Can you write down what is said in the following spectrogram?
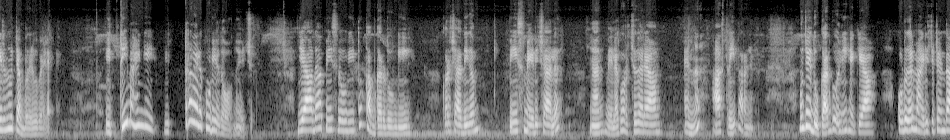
ഇരുന്നൂറ്റമ്പത് രൂപയുടെ. ഇത്തി മഹങ്കി ഇത്ര വില കൂടിയതോ എന്ന് ചോദിച്ചു. ജാഥ പീസ് ലോഗി തു കം കർ കുറച്ചധികം പീസ് മേടിച്ചാൽ ഞാൻ വില കുറച്ച് തരാം എന്ന് ആ സ്ത്രീ പറഞ്ഞു. മുജെ ദുക്കാൻ കോലി ഹെക്യാ കൂടുതൽ മേടിച്ചിട്ട് എന്താ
